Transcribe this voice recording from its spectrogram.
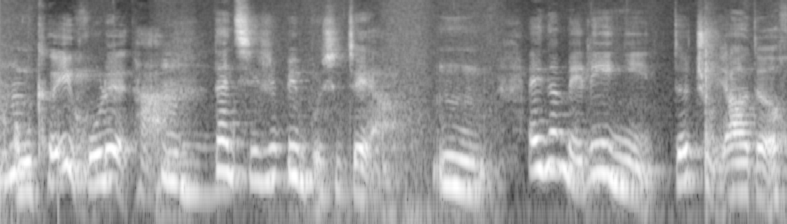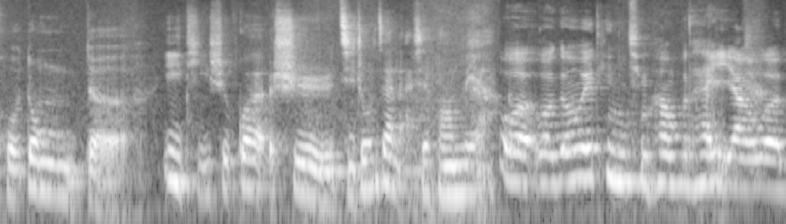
我们可以忽略他，但其实并不是这样。嗯，哎，那美丽，你的主要的活动的议题是关是集中在哪些方面啊？我我跟魏婷情况不太一样，我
